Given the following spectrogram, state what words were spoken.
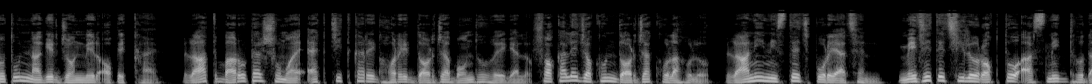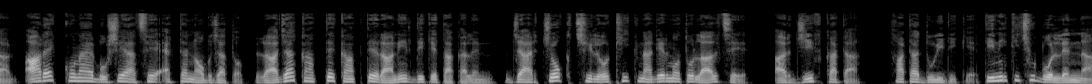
নতুন নাগের জন্মের অপেক্ষায়। রাত বারোটার সময় এক চিৎকারে ঘরের দরজা বন্ধ হয়ে গেল। সকালে যখন দরজা খোলা হল, রানী নিস্তেজ পড়ে আছেন। মেঝেতে ছিল রক্ত আর স্নিগ্ধ দাগ। আর এক কোনায় বসে আছে একটা নবজাতক। রাজা কাঁপতে কাঁপতে রানীর দিকে তাকালেন। যার চোখ ছিল ঠিক নাগের মতো লালচে। আর জিভ কাটা, ফাটা দুই দিকে। তিনি কিছু বললেন না,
